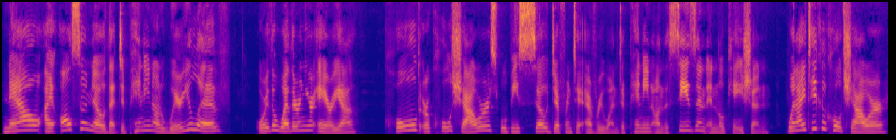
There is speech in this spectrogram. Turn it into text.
Now, I also know that depending on where you live or the weather in your area, cold or cool showers will be so different to everyone depending on the season and location. When I take a cold shower,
